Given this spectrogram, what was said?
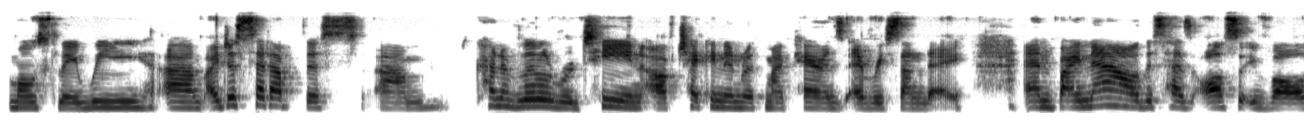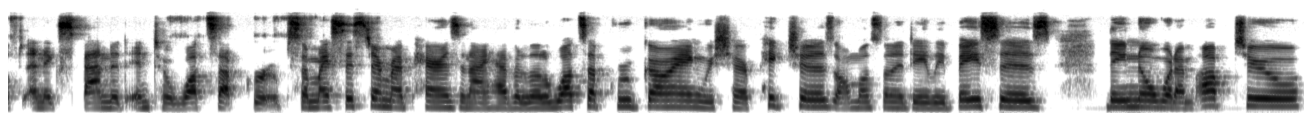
mostly, we um, I just set up this um, kind of little routine of checking in with my parents every Sunday. And by now, this has also evolved and expanded into a WhatsApp group. So my sister, my parents, and I have a little WhatsApp group going. We share pictures almost on a daily basis. They know what I'm up to.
